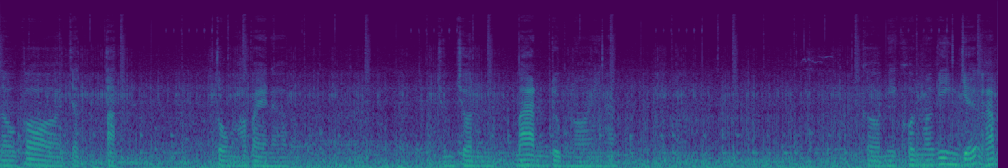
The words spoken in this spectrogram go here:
เราก็จะตัดตรงเข้าไปนะครับ ชุมชนบ้านดุงน้อยครับ ก็มีคนมาวิ่งเยอะครับ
